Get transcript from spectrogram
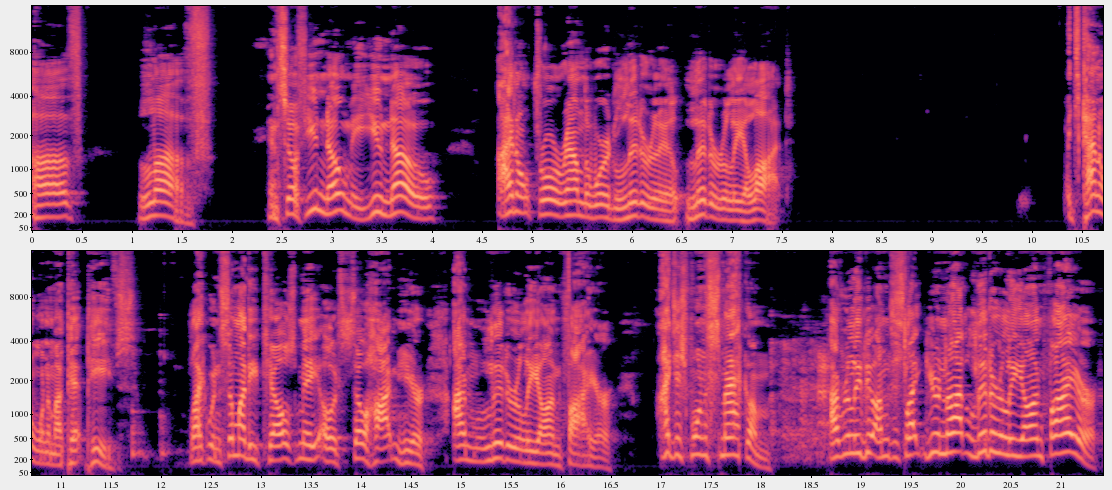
of love. And so if you know me, you know I don't throw around the word literally, literally a lot. It's kind of one of my pet peeves. Like when somebody tells me, oh, it's so hot in here, I'm literally on fire. I just want to smack them. I really do. I'm just like, you're not literally on fire.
